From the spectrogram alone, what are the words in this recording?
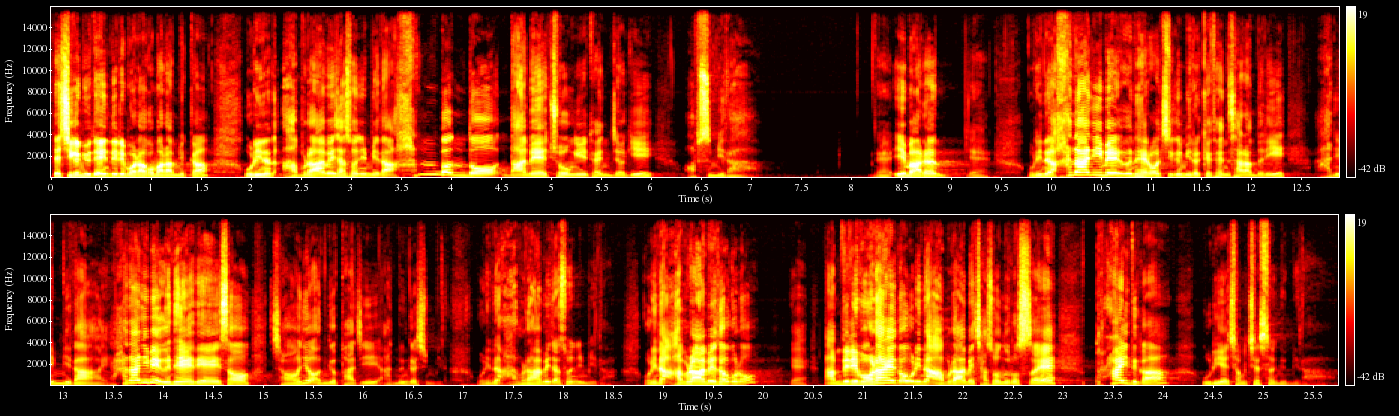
근데 지금 유대인들이 뭐라고 말합니까? 우리는 아브라함의 자손입니다. 한 번도 남의 종이 된 적이 없습니다. 네, 이 말은 예, 우리는 하나님의 은혜로 지금 이렇게 된 사람들이 아닙니다. 하나님의 은혜에 대해서 전혀 언급하지 않는 것입니다. 우리는 아브라함의 자손입니다. 우리는 아브라함의 덕으로 예, 남들이 뭐라 해도 우리는 아브라함의 자손으로서의 프라이드가 우리의 정체성입니다.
